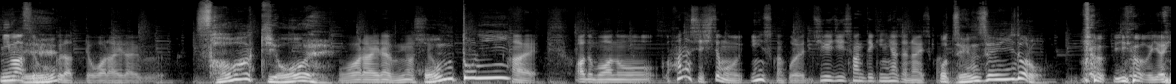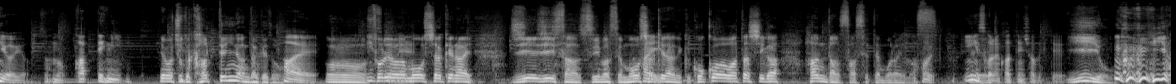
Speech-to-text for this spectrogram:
見ますよ、え？僕だってお笑いライブ沢木おい。お笑いライブ見ましたよ。本当に、はい。あでもあの話してもいいんですか？これ。GG さん的に嫌じゃないですか、あね、全然いいだろ。う いやいやいやいやその勝手に。いやまあちょっと勝手になんだけど、はい。うん、それは申し訳ない。GAG さんすいません。申し訳ないんだけど、ここは私が判断させてもらいます、はい。いいんですかね、えー勝手に喋って。いいよ。いや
